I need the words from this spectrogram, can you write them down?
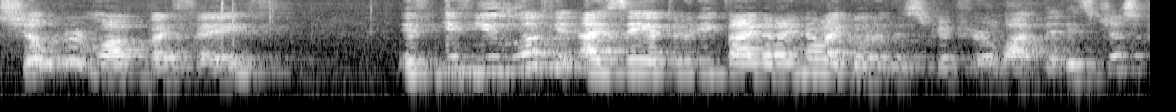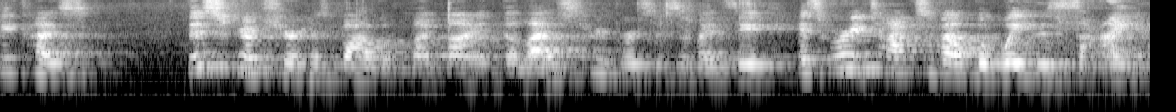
children walk by faith. If, if you look at Isaiah 35, and I know I go to this scripture a lot, but it's just because this scripture has boggled my mind. The last three verses of Isaiah, it's where he talks about the way to Zion.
